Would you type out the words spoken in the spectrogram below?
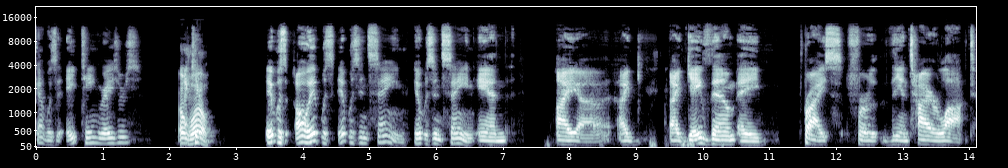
God, was it eighteen razors? Oh wow! It was oh, it was it was insane. It was insane, and I uh, I I gave them a price for the entire lot,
